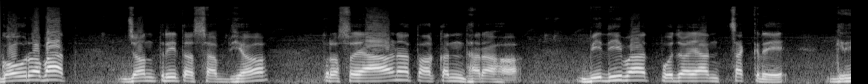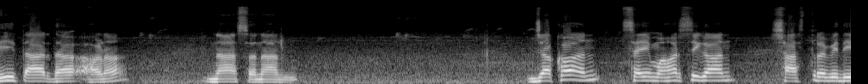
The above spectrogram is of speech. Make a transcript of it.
গৌরবাত যন্ত্রিত সভ্য প্রসয়ানত কন্ধর বিধিবৎ পূজয়ান চক্রে নাসনান যখন সেই মহর্ষিগণ শাস্ত্রবিধি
